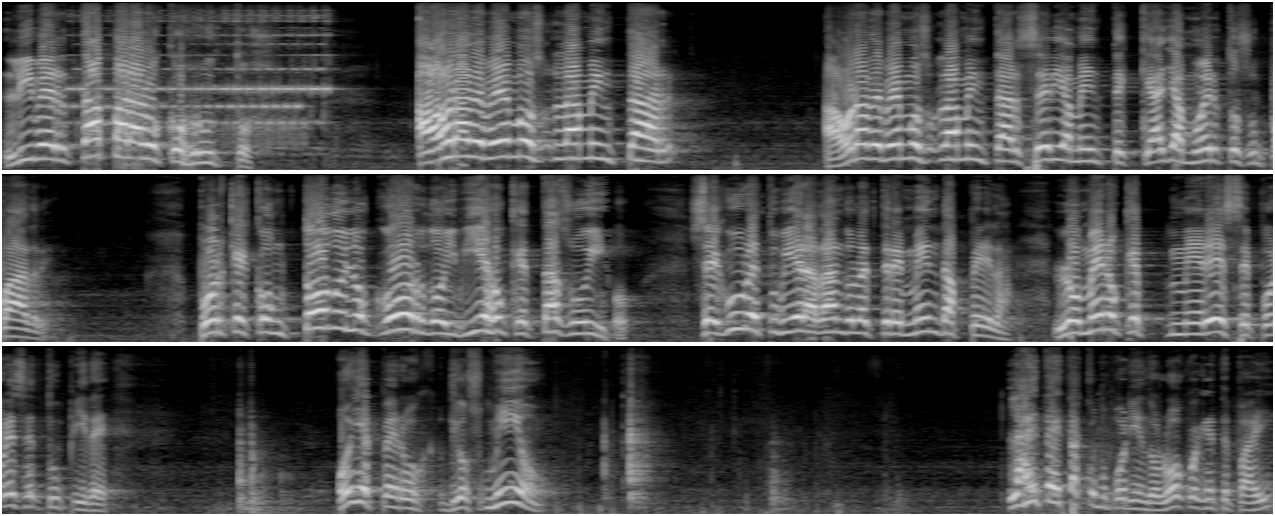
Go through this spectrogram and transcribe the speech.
libertad para los corruptos. Ahora debemos lamentar, ahora debemos lamentar seriamente que haya muerto su padre. Porque con todo y lo gordo y viejo que está su hijo, seguro estuviera dándole tremenda pela. Lo menos que merece por esa estupidez. Oye, pero Dios mío, La gente está como poniendo loco en este país.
